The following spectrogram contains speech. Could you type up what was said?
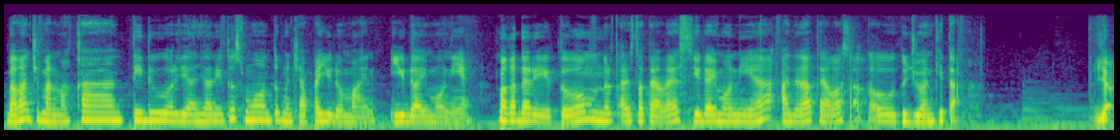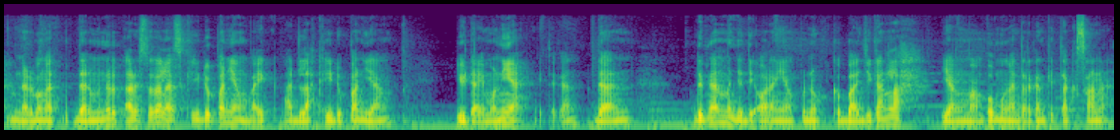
Bahkan cuman makan, tidur, jalan-jalan itu semua untuk mencapai eudaimonia. Maka dari itu, menurut Aristoteles, eudaimonia adalah telos atau tujuan kita. Iya, benar banget. Dan menurut Aristoteles, kehidupan yang baik adalah kehidupan yang eudaimonia, gitu kan. Dan dengan menjadi orang yang penuh kebajikan lah yang mampu mengantarkan kita ke sana.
